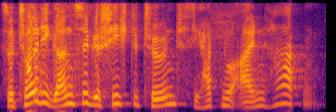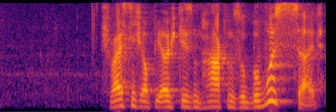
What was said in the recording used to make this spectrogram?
So toll die ganze Geschichte tönt, sie hat nur einen Haken. Ich weiß nicht, ob ihr euch diesem Haken so bewusst seid.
